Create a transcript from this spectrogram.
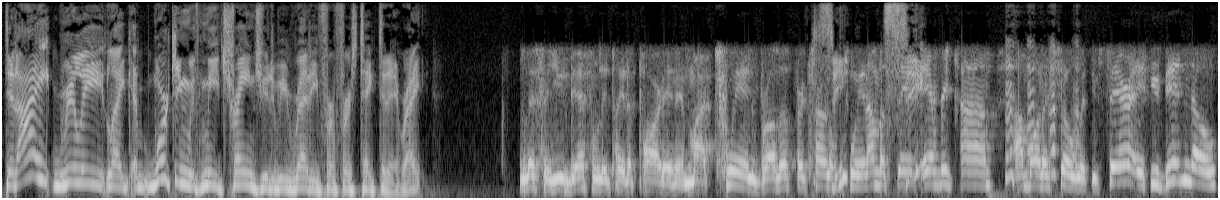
Did I really like working with me? Trained you to be ready for first take today, right? Listen, you definitely played a part in it. My twin brother, fraternal See? twin. I'm gonna say it every time I'm on a show with you, Sarah. If you didn't know,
